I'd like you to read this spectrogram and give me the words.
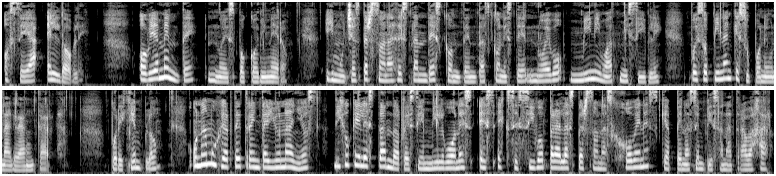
o sea, el doble. Obviamente, no es poco dinero, y muchas personas están descontentas con este nuevo mínimo admisible, pues opinan que supone una gran carga. Por ejemplo, una mujer de 31 años dijo que el estándar de 100.000 wones es excesivo para las personas jóvenes que apenas empiezan a trabajar,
